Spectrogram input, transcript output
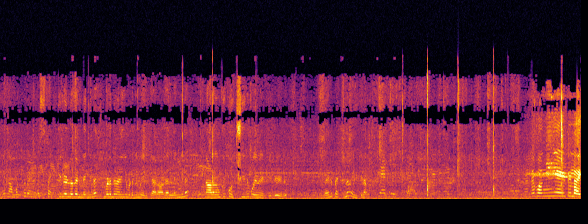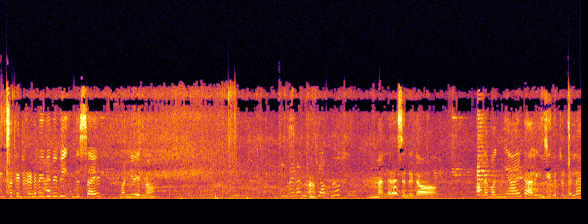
ഇത് നമുക്ക് വേണ്ട സ്പെക്കിലുള്ളതുണ്ടെങ്കിൽ ഇവിടെ നിന്ന് വേണമെങ്കിൽ ഇവിടെ നിന്ന് മേടിക്കാമല്ലോ അതല്ലെങ്കിൽ നാളെ നമുക്ക് കൊച്ചിയിൽ പോയി മേടിക്കേണ്ടി വരും. എന്തായാലും പെട്ടെന്ന് മേടിക്കണം. നല്ല ഭംഗിയായിട്ട് ലൈറ്റ്സ് ഒക്കെ ഇട്ടിട്ടുണ്ട്. ബേബി ബേബി ഇത് സൈഡ് വണ്ടി വരുന്നു? നല്ല രസമുണ്ട് കേട്ടോ നല്ല ഭംഗിയായിട്ട് അറേഞ്ച് ചെയ്തിട്ടുണ്ട് അല്ലേ?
